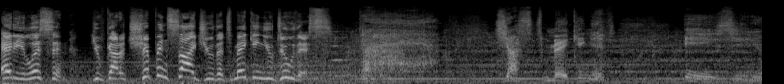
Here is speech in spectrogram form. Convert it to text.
Eddie, listen. You've got a chip inside you that's making you do this. Just making it easier.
